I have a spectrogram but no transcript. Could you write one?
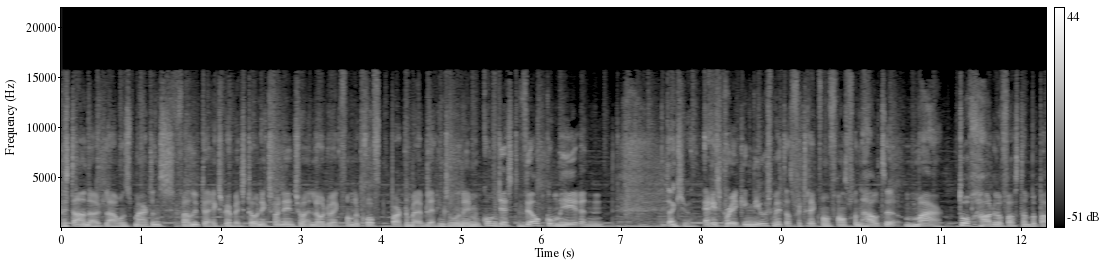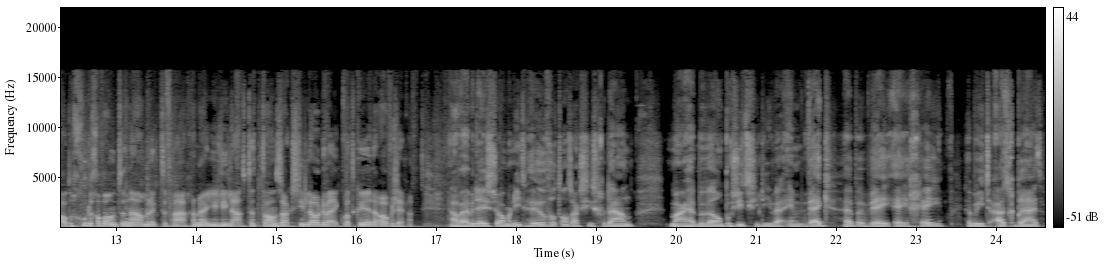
Bestaande uit Laurens Maartens, valuta-expert bij Stonex Financial... en Lodewijk van der Kroft, partner bij beleggingsonderneming Comgest. Welkom heren. Dankjewel. Er is breaking news met dat vertrek van Frans van Houten. Maar toch houden we vast aan bepaalde goede gewoonten. Namelijk te vragen naar jullie laatste transactie. Lodewijk, wat kun je daarover zeggen? Nou, we hebben deze zomer niet heel veel transacties gedaan. Maar hebben wel een positie die wij in WEG hebben. W-E-G. Hebben we iets uitgebreid.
